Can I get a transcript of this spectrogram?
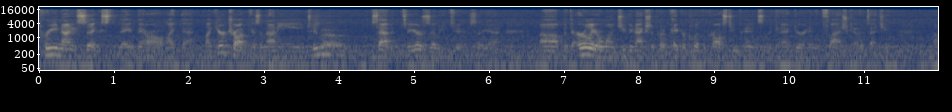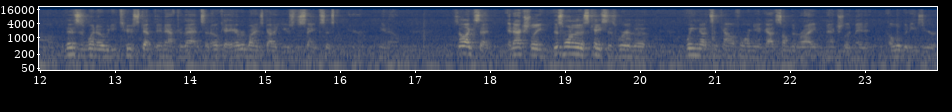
pre 96, they, they're all like that. Like your truck is a 92? Seven. Seven, so yours is OBD2, so yeah. Uh, but the earlier ones, you can actually put a paper clip across two pins in the connector and it would flash codes at you. Um, this is when OBD2 stepped in after that and said, okay, everybody's got to use the same system here, you know. So like I said, it actually, this is one of those cases where the wing nuts in California got something right and actually made it a little bit easier.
